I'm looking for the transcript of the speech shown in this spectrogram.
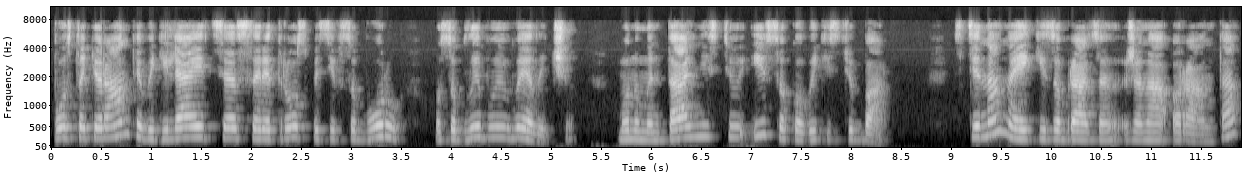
Постать Оранти виділяється серед розписів собору особливою величчю, монументальністю і соковитістю барв. Стіна, на якій зображена Оранта,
